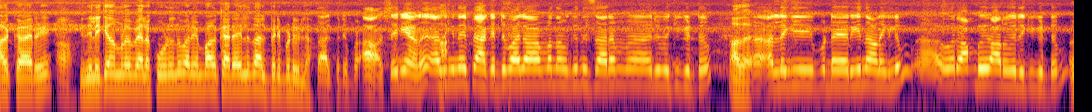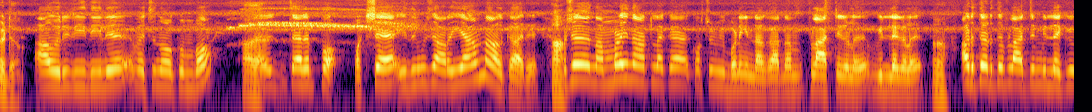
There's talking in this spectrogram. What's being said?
ആൾക്കാർ ഇതിലേക്ക് നമ്മൾ വില കൂടുതൽ പറയുമ്പോൾ ആൾക്കാർ അതിൽ താല്പര്യപ്പെടില്ല. താല്പര്യപ്പെടും ആ ശരിയാണ്. അതിങ്ങനെ പാക്കറ്റ് പാലാകുമ്പോൾ നമുക്ക് നിസ്സാരം രൂപയ്ക്ക് കിട്ടും. അതെ. അല്ലെങ്കിൽ ഇപ്പൊ ഡയറിയിൽ നിന്നാണെങ്കിലും ഒരു അമ്പത് അറുപത് രൂപയ്ക്ക് കിട്ടും. കിട്ടും. ആ ഒരു രീതിയിൽ വെച്ച് നോക്കുമ്പോൾ ചിലപ്പോ. പക്ഷേ ഇതിനെ കുറിച്ച് അറിയാവുന്ന ആൾക്കാർ പക്ഷെ നമ്മുടെ ഈ നാട്ടിലൊക്കെ കുറച്ച് വിപണി ഉണ്ടാകും കാരണം ഫ്ലാറ്റുകൾ വില്ലകൾ അടുത്തടുത്ത് ഫ്ലാറ്റും വില്ലയ്ക്ക്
